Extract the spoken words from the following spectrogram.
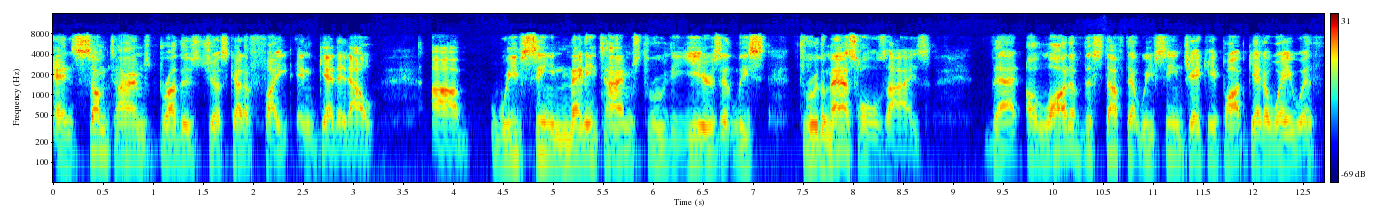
and sometimes brothers just got to fight and get it out. Uh, we've seen many times through the years, at least through the Masshole's eyes, that a lot of the stuff that we've seen JK Pop get away with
